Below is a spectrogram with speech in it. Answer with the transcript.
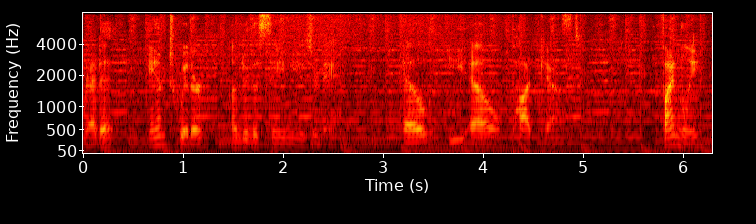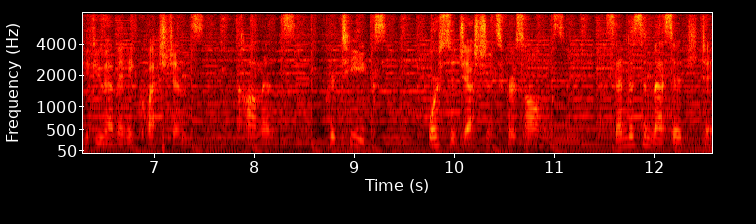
Reddit and Twitter under the same username, LEL Podcast. Finally, if you have any questions, comments, critiques, or suggestions for songs, send us a message to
